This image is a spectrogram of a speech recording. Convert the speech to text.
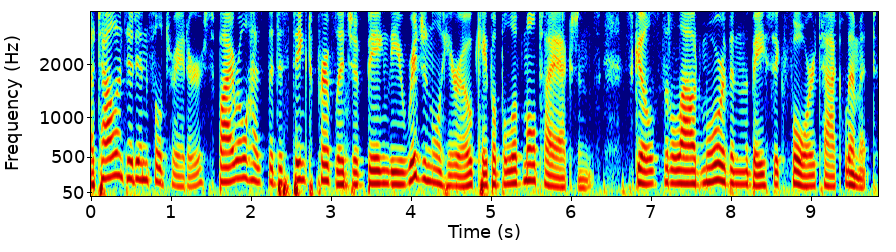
A talented infiltrator, Spiral has the distinct privilege of being the original hero capable of multi actions, skills that allowed more than the basic four attack limit.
